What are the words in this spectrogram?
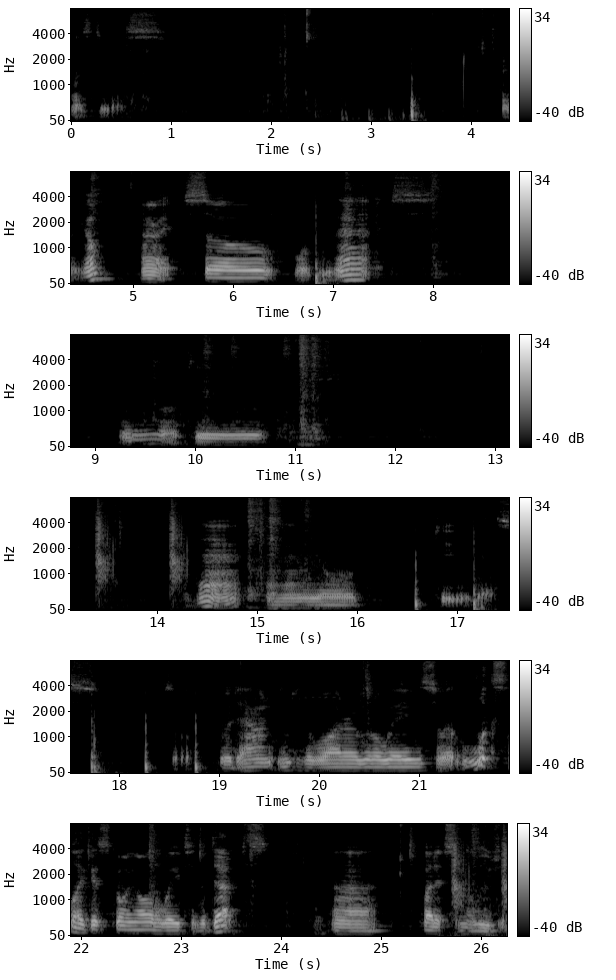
Let's do this. There we go. All right, so we'll do that. We will do that, and then we'll do this. So go down into the water a little ways, so it looks like it's going all the way to the depths, uh, but it's an illusion.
